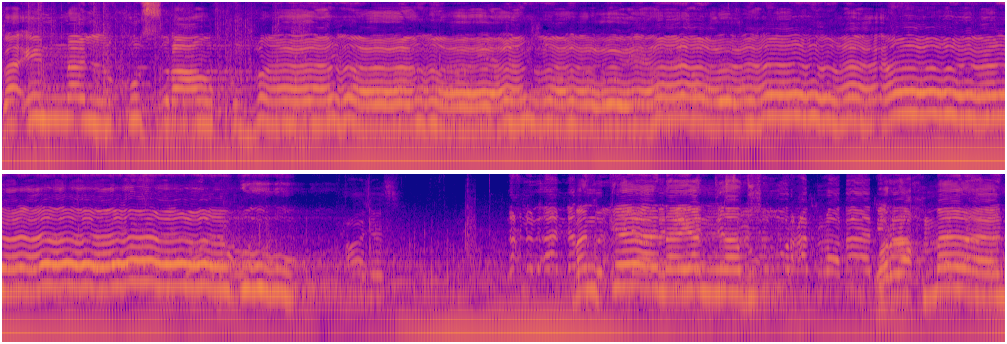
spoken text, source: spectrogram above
فإن الخسر عقباه. حاجز. نحن الآن ندخل من كان ينهض الشهور عبر بابها والرحمن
